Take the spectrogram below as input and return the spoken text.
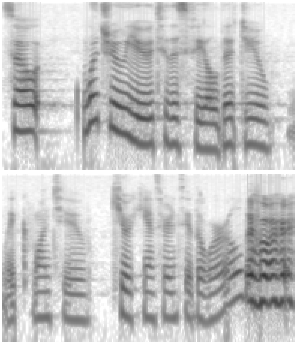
So what drew you to this field? Did you like want to cure cancer and save the world, or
